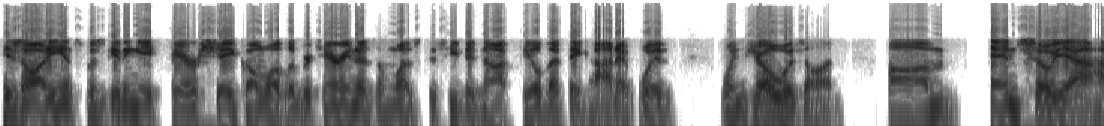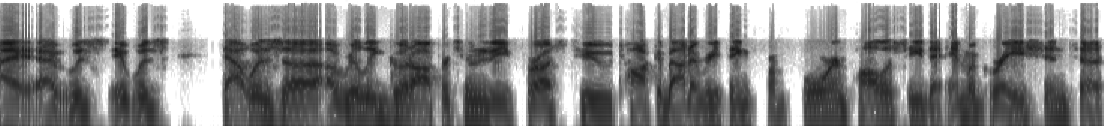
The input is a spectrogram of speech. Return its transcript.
his audience was getting a fair shake on what libertarianism was, because he did not feel that they got it with when Jo was on. Um, and so yeah, I, I was it was that was a, a, really good opportunity for us to talk about everything from foreign policy to immigration to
